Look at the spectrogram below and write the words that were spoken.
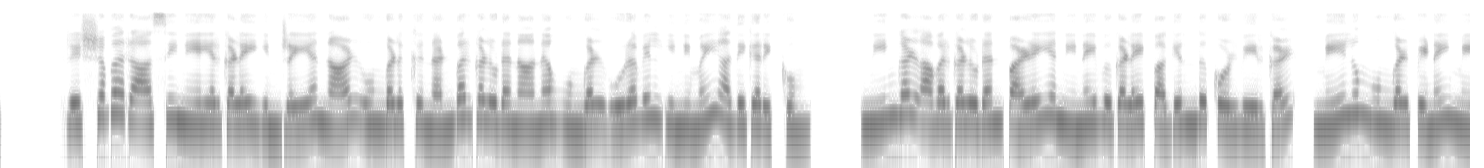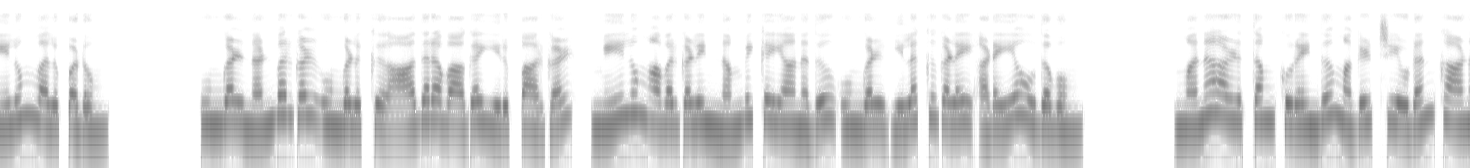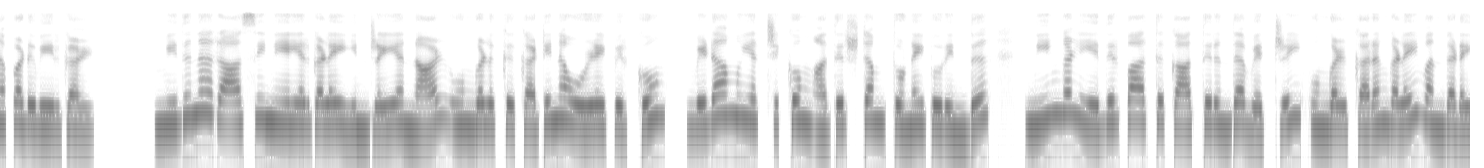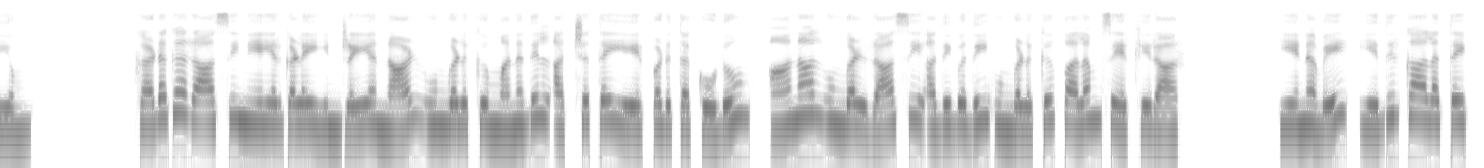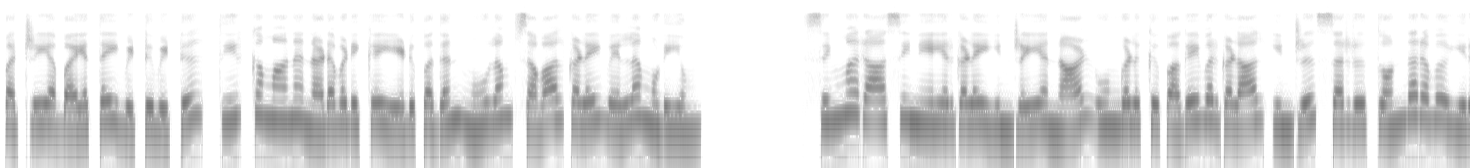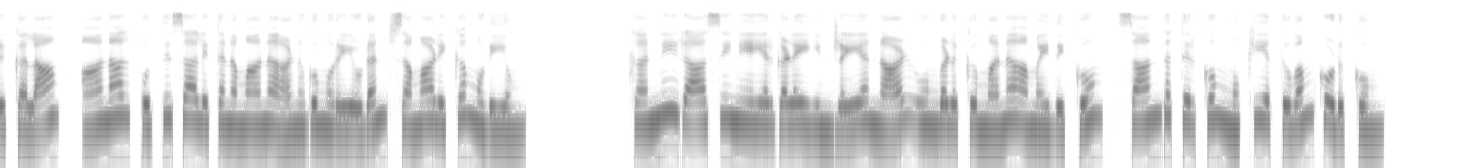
ரிஷப ராசி நேயர்களை இன்றைய நாள் உங்களுக்கு நண்பர்களுடனான உங்கள் உறவில் இனிமை அதிகரிக்கும். நீங்கள் அவர்களுடன் பழைய நினைவுகளை பகிர்ந்து கொள்வீர்கள் மேலும் உங்கள் பிணை மேலும் வலுப்படும். உங்கள் நண்பர்கள் உங்களுக்கு ஆதரவாக இருப்பார்கள் மேலும் அவர்களின் நம்பிக்கையானது உங்கள் இலக்குகளை அடைய உதவும். மன அழுத்தம் குறைந்து மகிழ்ச்சியுடன் காணப்படுவீர்கள். மிதுன ராசி நேயர்களை இன்றைய நாள் உங்களுக்கு கடின உழைப்பிற்கும் விடாமுயற்சிக்கும் அதிர்ஷ்டம் துணை புரிந்து நீங்கள் எதிர்பார்த்து காத்திருந்த வெற்றி உங்கள் கரங்களை வந்தடையும். கடக ராசி நேயர்களை இன்றைய நாள் உங்களுக்கு மனதில் அச்சத்தை ஏற்படுத்தக்கூடும் ஆனால் உங்கள் ராசி அதிபதி உங்களுக்கு பலம் சேர்க்கிறார். எனவே எதிர்காலத்தை பற்றிய பயத்தை விட்டுவிட்டு தீர்க்கமான நடவடிக்கை எடுப்பதன் மூலம் சவால்களை வெல்ல முடியும். சிம்ம ராசி நேயர்களை இன்றைய நாள் உங்களுக்கு பகைவர்களால் இன்று சற்று தொந்தரவு இருக்கலாம். ஆனால் புத்திசாலித்தனமான அணுகுமுறையுடன் சமாளிக்க முடியும். கன்னி ராசி நேயர்களை இன்றைய நாள் உங்களுக்கு மன அமைதிக்கும் சாந்தத்திற்கும் முக்கியத்துவம் கொடுக்கும்.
